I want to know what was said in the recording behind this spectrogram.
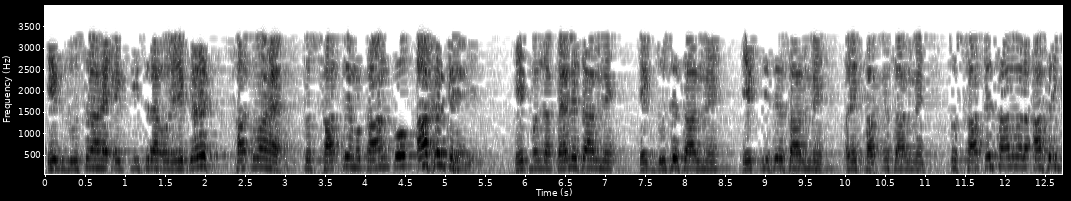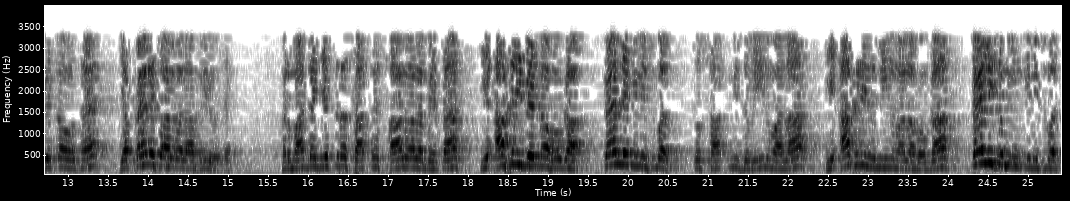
ایک دوسرا ہے، ایک تیسرا اور ایک ساتواں ہے۔ تو ساتویں مکان کو آخر کہیں گے۔ ایک بندہ پہلے سال میں، ایک دوسرے سال میں ایک تیسرے سال میں اور ایک ساتویں سال میں، تو ساتویں سال والا آخری بیٹا ہوتا ہے یا پہلے سال والا آخری ہوتا ہے؟ فرماتا ہے جس طرح ساتویں سال والا بیٹا یہ آخری بیٹا ہوگا، پہلے کی نسبت، تو ساتویں زمین والا، یہ آخری زمین والا ہوگا، پہلی زمین کی نسبت۔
